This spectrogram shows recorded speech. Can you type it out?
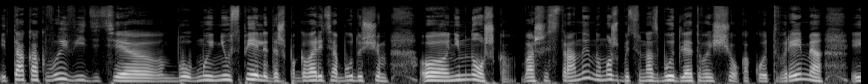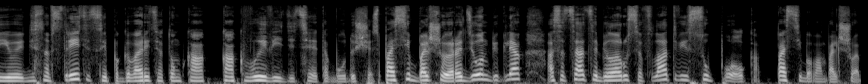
И так как вы видите, мы не успели даже поговорить о будущем э, немножко вашей страны, но, может быть, у нас будет для этого еще какое-то время и действительно встретиться и поговорить о том, как, как вы видите это будущее. Спасибо большое. Родион Бегляк, Ассоциация белорусов Латвии, Суполка. Спасибо вам большое большое.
